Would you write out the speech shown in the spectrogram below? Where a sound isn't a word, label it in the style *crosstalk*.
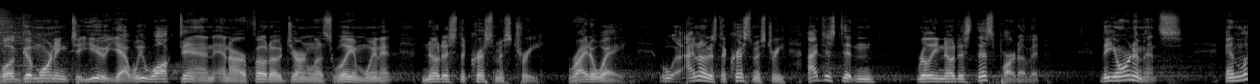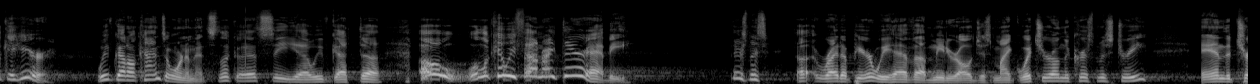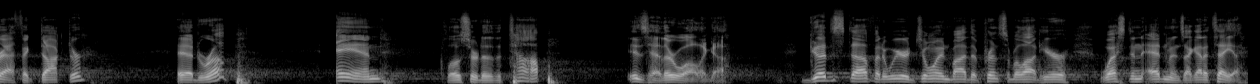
Well, good morning to you. Yeah, we walked in, and our photojournalist, William Winnett, noticed the Christmas tree right away. I noticed the Christmas tree. I just didn't really notice this part of it the ornaments. And look at here. We've got all kinds of ornaments. Look, let's see. Uh, we've got, uh, oh, well, look who we found right there, Abby. There's Miss, uh, right up here, we have uh, meteorologist Mike Witcher on the Christmas tree, and the traffic doctor, Ed Rupp, and closer to the top is Heather Waliga. Good stuff, and we are joined by the principal out here, Weston Edmonds. I got to tell you,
